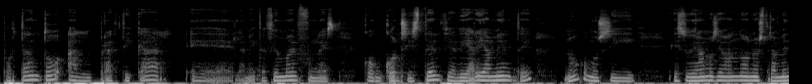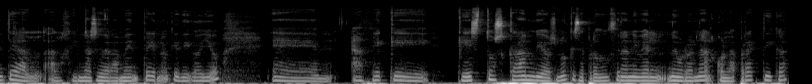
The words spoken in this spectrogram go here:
Por tanto, al practicar eh, la meditación mindfulness con consistencia diariamente, ¿no? como si estuviéramos llevando nuestra mente al, gimnasio de la mente, ¿no? que digo yo, eh, hace que, estos cambios ¿no? que se producen a nivel neuronal con la práctica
